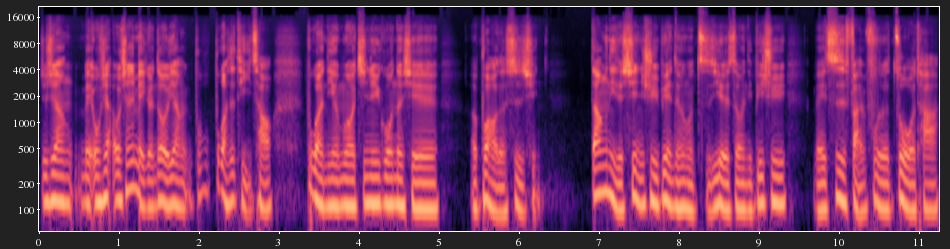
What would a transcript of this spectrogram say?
就像每我相我相信每个人都一样，不不管是体操，不管你有没有经历过那些呃不好的事情，当你的兴趣变成一种职业的时候，你必须每次反复的做它，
